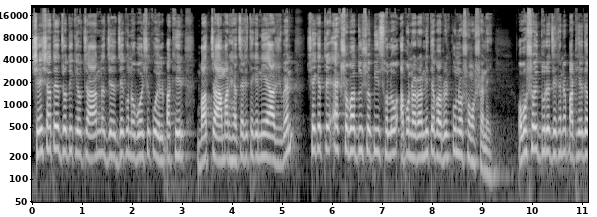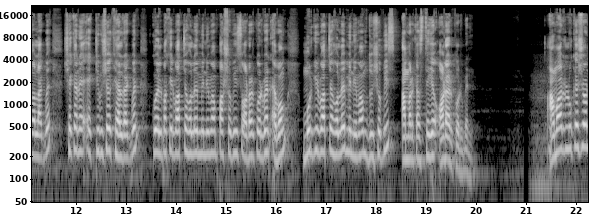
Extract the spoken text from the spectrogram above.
সেই সাথে যদি কেউ চান যে যে কোনো বয়সী কোয়েল পাখির বাচ্চা আমার হ্যাচারি থেকে নিয়ে আসবেন, সেক্ষেত্রে একশো বা দুশো পিস হলেও আপনারা নিতে পারবেন, কোনো সমস্যা নেই। অবশ্যই দূরে যেখানে পাঠিয়ে দেওয়া লাগবে, সেখানে একটি বিষয় খেয়াল রাখবেন, কোয়েল পাখির বাচ্চা হলে মিনিমাম পাঁচশো পিস অর্ডার করবেন এবং মুরগির বাচ্চা হলে মিনিমাম দুশো পিস আমার কাছ থেকে অর্ডার করবেন। আমার লোকেশন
